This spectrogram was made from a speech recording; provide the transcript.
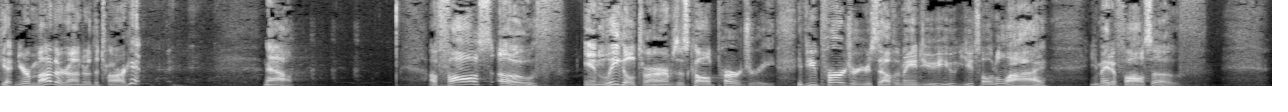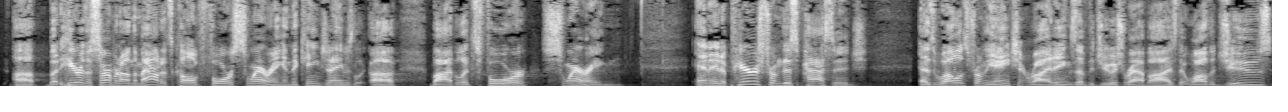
Getting your mother under the target. Now, a false oath in legal terms is called perjury. If you perjure yourself, it means you, you, you told a lie. You made a false oath. Uh, but here in the Sermon on the Mount, it's called forswearing. In the King James uh, Bible, it's forswearing. And it appears from this passage, as well as from the ancient writings of the Jewish rabbis, that while the Jews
